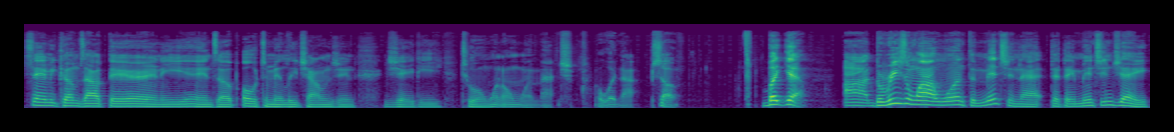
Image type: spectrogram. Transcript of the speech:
Sami comes out there and he ends up ultimately challenging JD to a one-on-one match or whatnot. So, but yeah, uh, the reason why I wanted to mention that that they mentioned Jey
